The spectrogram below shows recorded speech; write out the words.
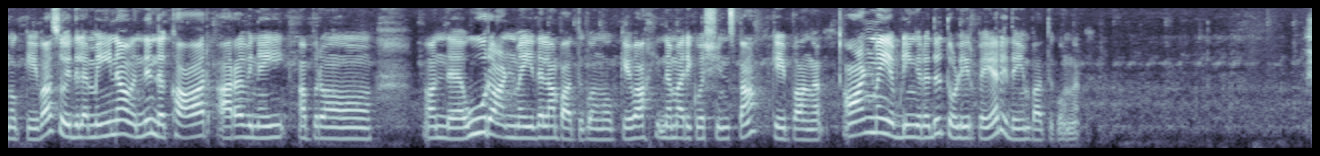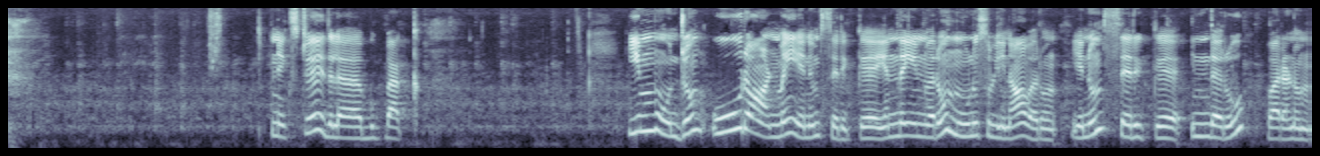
ஓகேவா? ஸோ இதில் மெயினாக வந்து இந்த கார் அறவினை அப்புறம் அந்த ஊராண்மை இதெல்லாம் பார்த்துக்கோங்க ஓகேவா? இந்த மாதிரி கொஷின்ஸ் தான் கேட்பாங்க. ஆண்மை அப்படிங்கிறது தொழிற்பெயர் இதையும் பார்த்துக்கோங்க. நெக்ஸ்ட்டு இதில் புக் பேக் இம்மூன்றும் ஊராண்மை எனும் செருக்கு. எந்த எண் வரும்? மூணு சொல்லினா வரும். எனும் செருக்கு இந்த ரூ வரணும்.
